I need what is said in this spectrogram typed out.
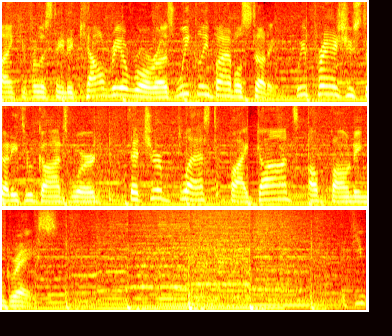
Thank you for listening to Calvary Aurora's weekly Bible study. We pray as you study through God's Word that you're blessed by God's abounding grace. If you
